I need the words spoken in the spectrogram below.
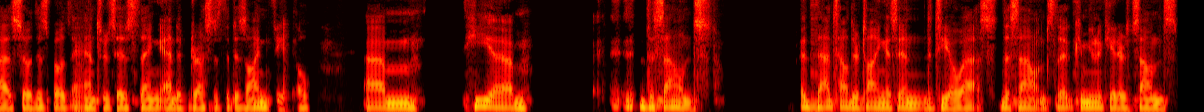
Uh, so this both answers his thing and addresses the design feel. Um, he, um, the sounds, that's how they're tying us into TOS. The sounds, the communicator sounds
